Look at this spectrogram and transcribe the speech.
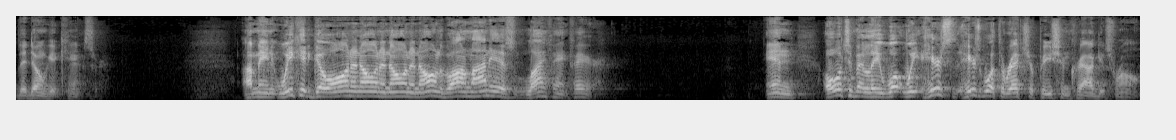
that don't get cancer. I mean, we could go on and on and on and on. The bottom line is life ain't fair. And ultimately, what we, here's, here's what the retribution crowd gets wrong.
